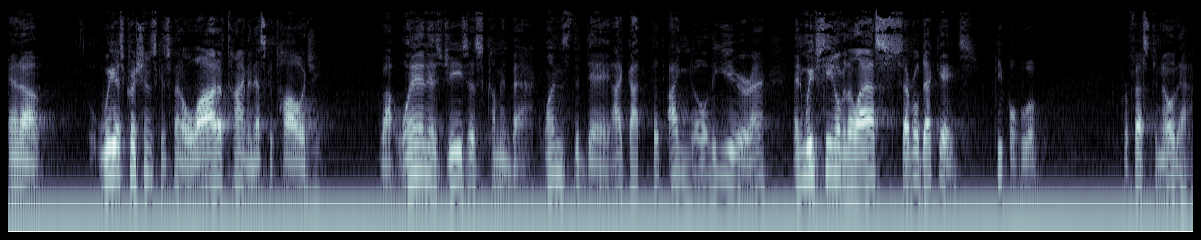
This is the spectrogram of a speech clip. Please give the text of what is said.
And, uh, we as Christians can spend a lot of time in eschatology about when is Jesus coming back? When's the day? I got the, I know the year. Eh? And we've seen over the last several decades people who have professed to know that.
